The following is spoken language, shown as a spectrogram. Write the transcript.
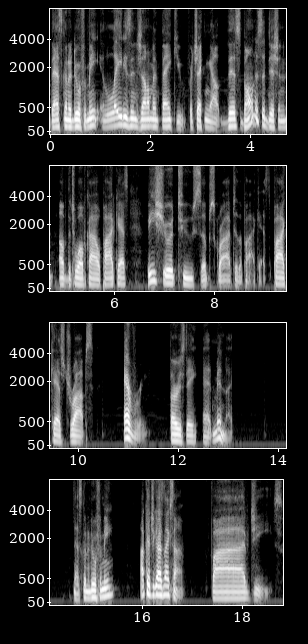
That's going to do it for me. And ladies and gentlemen, thank you for checking out this bonus edition of the 12 Kyle podcast. Be sure to subscribe to the podcast. The podcast drops every Thursday at midnight. That's going to do it for me. I'll catch you guys next time. Five G's.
